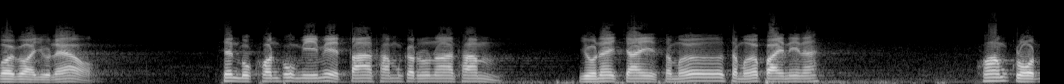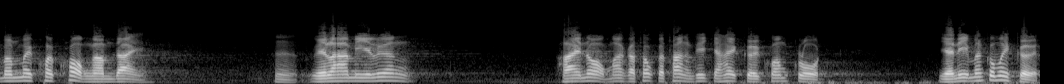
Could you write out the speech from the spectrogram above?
บ่อยๆอยู่แล้ว เช่นบุคคลผู้มีเมตตาธรรม กรุณาธรรม อยู่ในใจเสมอเสมอไปนี่นะ ความโกรธมันไม่ค่อยครอบงำได้เวลามีเรื่อง ภายนอกมากระทบกระทั่งที่จะให้เกิดความโกรธ อย่างนี้มันก็ไม่เกิด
